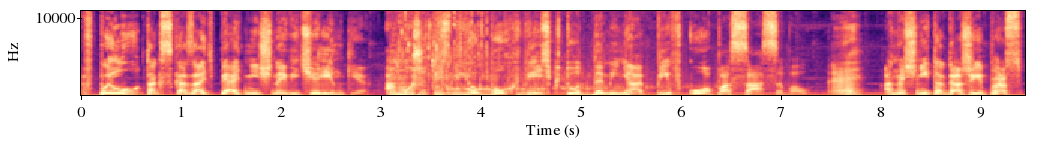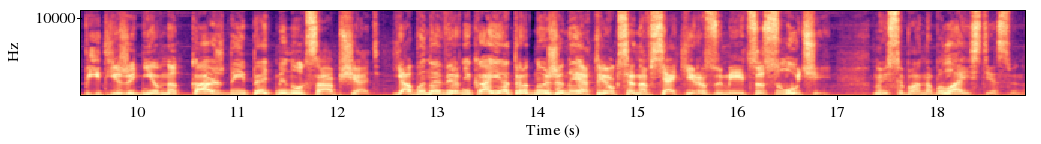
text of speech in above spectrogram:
В пылу, так сказать, пятничной вечеринки. А может из нее бог весь кто до меня пивко посасывал? А? А начни тогда же и про спид ежедневно каждые пять минут сообщать. Я бы наверняка и от родной жены отрекся на всякий, разумеется, случай. Ну, если бы она была, естественно.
